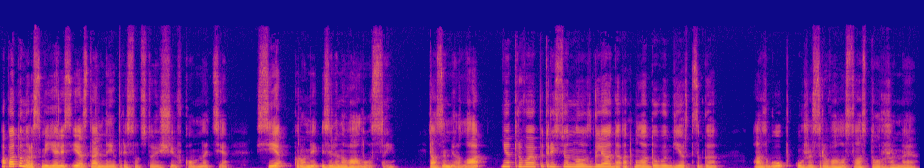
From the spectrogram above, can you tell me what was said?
А потом рассмеялись и остальные присутствующие в комнате. Все, кроме зеленоволосой. Та замерла, не отрывая потрясенного взгляда от молодого герцога, а с губ уже срывалась восторженная.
